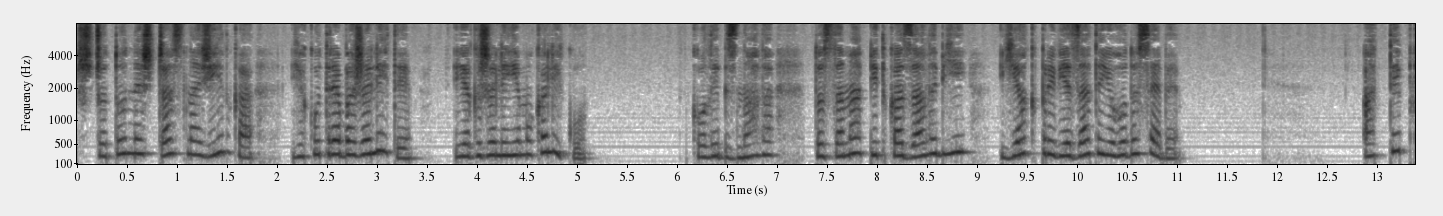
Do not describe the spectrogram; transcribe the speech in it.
що то нещасна жінка, яку треба жаліти, як жаліємо каліку. Коли б знала, то сама підказала б їй, як прив'язати його до себе. А ти б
